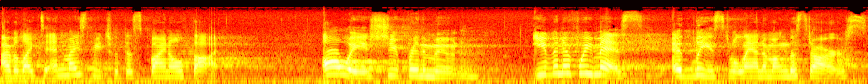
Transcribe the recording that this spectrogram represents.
I would like to end my speech with this final thought. Always shoot for the moon. Even if we miss, at least we'll land among the stars.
